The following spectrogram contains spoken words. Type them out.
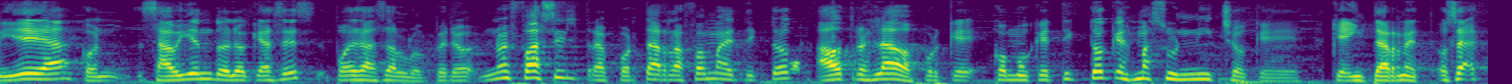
idea, con sabiendo lo que haces, podés hacerlo. Pero no es fácil transportar la fama de TikTok a otros lados. Porque como que TikTok es más un nicho que, que Internet. O sea,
